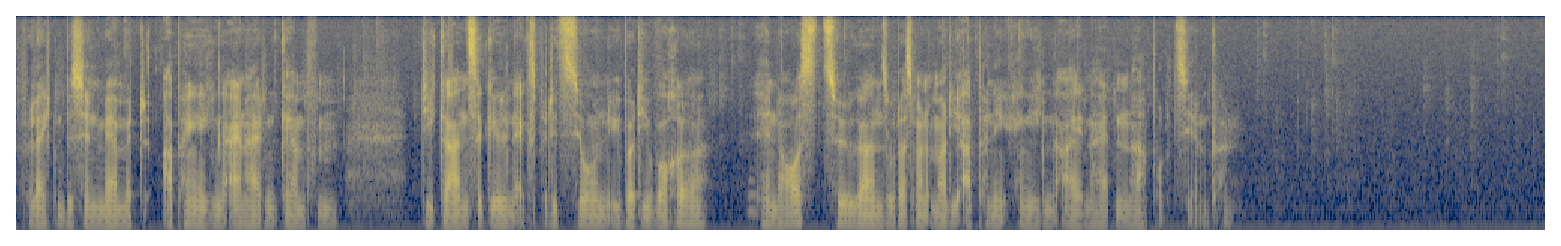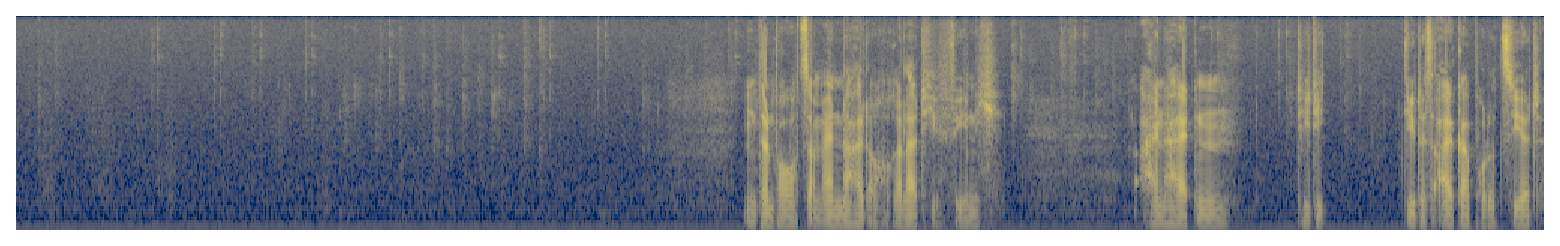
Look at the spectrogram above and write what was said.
Vielleicht ein bisschen mehr mit abhängigen Einheiten kämpfen. Die ganze Gildenexpedition über die Woche hinaus zögern, sodass man immer die abhängigen Einheiten nachproduzieren kann. Und dann braucht es am Ende halt auch relativ wenig Einheiten, die die die das Alka produziert.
